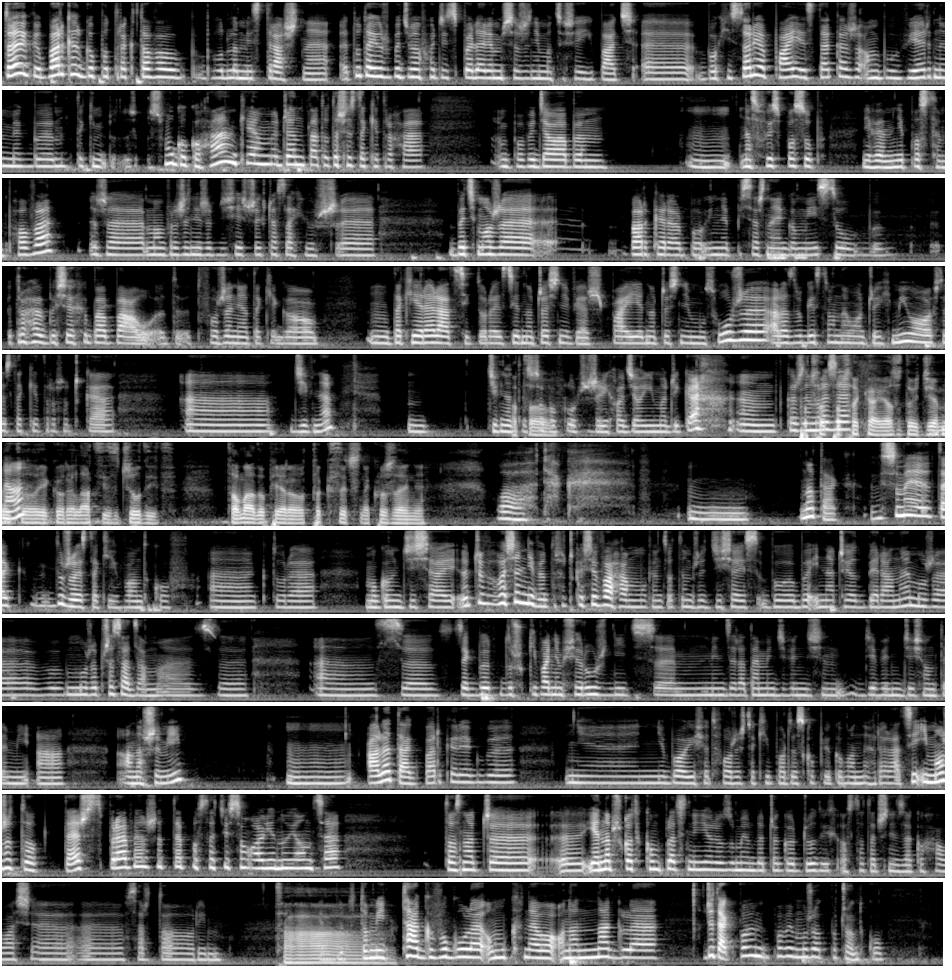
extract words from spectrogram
to jak Barker go potraktował było dla mnie straszne. Tutaj już będziemy wchodzić w spoilery, myślę, że nie ma co się ich bać, e, bo historia Pai jest taka, że on był wiernym jakby takim sługokochankiem Gentla, to też jest takie trochę powiedziałabym mm, na swój sposób, nie wiem, niepostępowe, że mam wrażenie, że w dzisiejszych czasach już e, być może Barker albo inny pisarz na jego miejscu trochę by się chyba bał tworzenia takiego mm, takiej relacji, która jest jednocześnie, wiesz, Pai jednocześnie mu służy, ale z drugiej strony łączy ich miłość. To jest takie troszeczkę e, dziwne. Mm, dziwne to, to jest słowo klucz, jeżeli chodzi o Imagikę. W każdym Poczekaj, razie... Poczekaj, aż dojdziemy no? do jego relacji z Judith. To ma dopiero toksyczne korzenie. O, tak. Mm, no tak. W sumie tak dużo jest takich wątków, e, które mogą dzisiaj, znaczy właśnie nie wiem, troszeczkę się waham mówiąc o tym, że dzisiaj byłyby inaczej odbierane, może, może przesadzam e, z, e, z, z jakby doszukiwaniem się różnic między latami 90, 90 a, a naszymi. Mm, ale tak, Barker jakby nie, nie boi się tworzyć takich bardzo skomplikowanych relacji i może to też sprawia, że te postaci są alienujące, to znaczy, y, ja na przykład kompletnie nie rozumiem, dlaczego Judith ostatecznie zakochała się y, w Sartorim. Tak. To mi tak w ogóle umknęło. Ona nagle. Czy tak, powiem, powiem może od początku.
